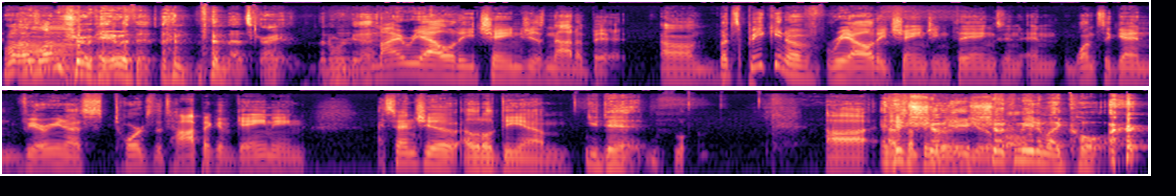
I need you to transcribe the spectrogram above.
Well, as long as Uh, you're okay with it, then, then that's great. Then we're good. My reality changes not a bit. Um, but speaking of reality changing things, and, and once again veering us towards the topic of gaming, I sent you a little DM. you did. Uh, And it, shook, really it shook me to my core.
